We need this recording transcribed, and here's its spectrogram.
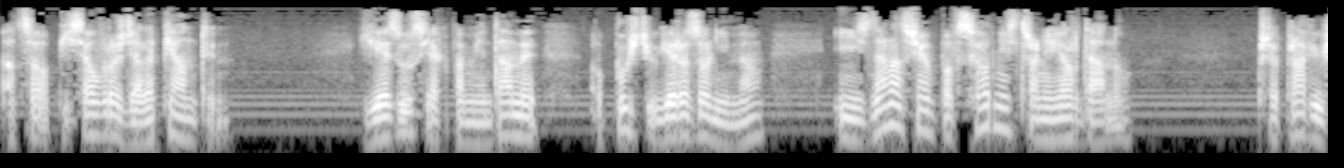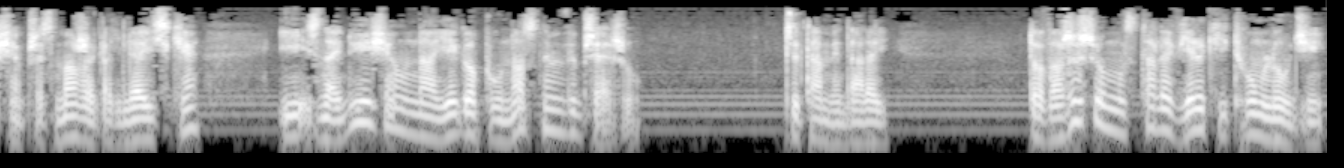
a co opisał w rozdziale piątym. Jezus, jak pamiętamy, opuścił Jerozolimę i znalazł się po wschodniej stronie Jordanu. Przeprawił się przez Morze Galilejskie i znajduje się na jego północnym wybrzeżu. Czytamy dalej. Towarzyszył mu stale wielki tłum ludzi,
